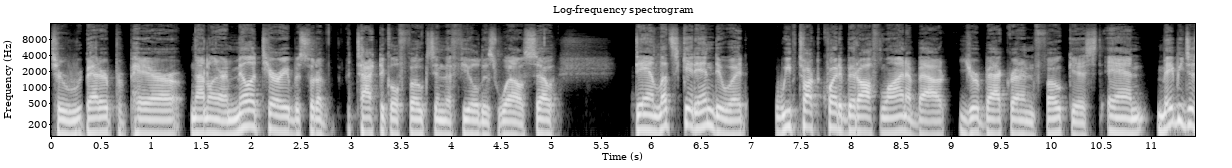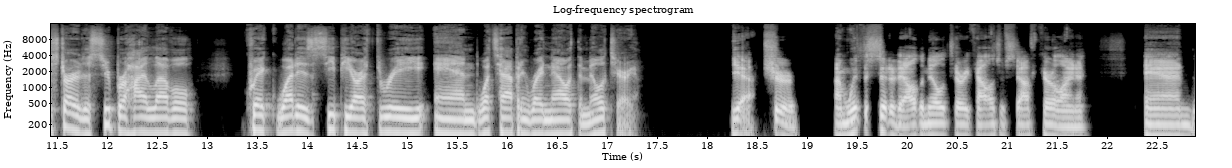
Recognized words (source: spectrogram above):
to better prepare not only our military, but sort of tactical folks in the field as well. So, Dan, let's get into it. We've talked quite a bit offline about your background and focus, and maybe just start at a super high level. Quick, what is CPR3 and what's happening right now with the military? Yeah, sure. I'm with the Citadel, the Military College of South Carolina. And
